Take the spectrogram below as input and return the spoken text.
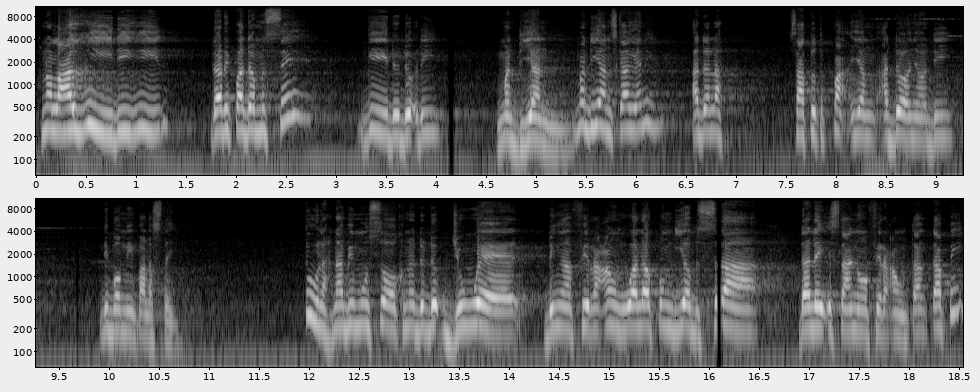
kena lari diri daripada Mesir gi duduk di Madian. Madian sekarang ni adalah satu tempat yang adanya di di bumi Palestin. Itulah Nabi Musa kena duduk jual dengan Fir'aun walaupun dia besar dalam istana Fir'aun. Tapi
